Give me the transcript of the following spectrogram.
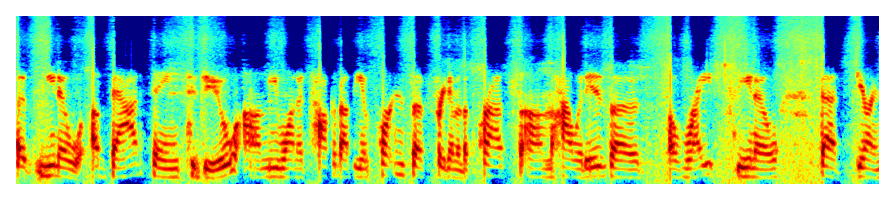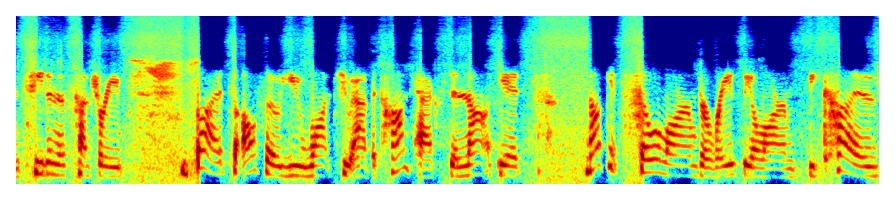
a, you know, a bad thing to do. Um, you want to talk about the importance of freedom of the press, um, how it is a, a right, you know, that's guaranteed in this country. But also, you want to add the context and not get not get so alarmed or raise the alarm because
